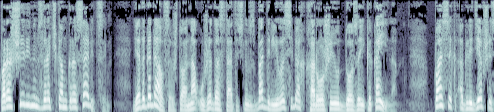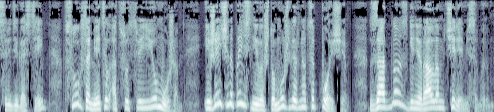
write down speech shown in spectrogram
По расширенным зрачкам красавицы я догадался, что она уже достаточно взбодрила себя хорошей дозой кокаина. Пасек, оглядевшись среди гостей, вслух заметил отсутствие ее мужа, и женщина пояснила, что муж вернется позже, заодно с генералом Черемисовым.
